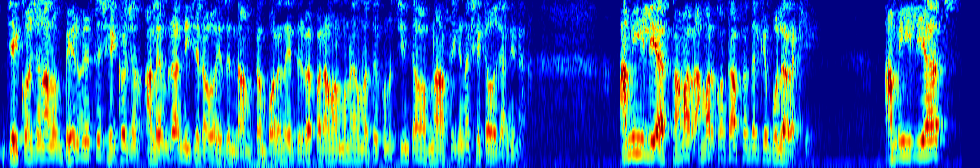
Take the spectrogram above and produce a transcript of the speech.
যে কয়জন আলম বের হয়েছে, সেই কয়জন আলেমরা নিজেরাও এদের নাম টাম বলে না। এদের ব্যাপারে আমার মনে হয় ওনাদের কোনো চিন্তা ভাবনা আছে কিনা সেটাও জানি না। আমি ইলিয়াস, আমার আমার কথা আপনাদেরকে বলে রাখি। আমি ইলিয়াস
